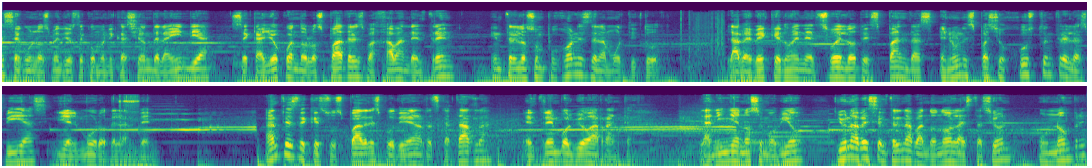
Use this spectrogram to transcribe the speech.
Según los medios de comunicación de la India, se cayó cuando los padres bajaban del tren entre los empujones de la multitud. La bebé quedó en el suelo de espaldas en un espacio justo entre las vías y el muro del andén. Antes de que sus padres pudieran rescatarla, el tren volvió a arrancar. La niña no se movió y una vez el tren abandonó la estación, un hombre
